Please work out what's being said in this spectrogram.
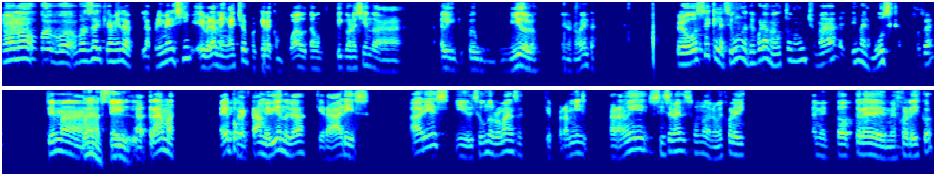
No, no, vos, sabés que a mí la, la primera sí, es verdad, me enganchó porque era como, wow, estoy conociendo a alguien que fue un ídolo en los 90. Pero vos sabés que la segunda temporada me gustó mucho más el tema de la música, ¿vos sabés? El tema, bueno, sí. la trama, la época que estaban viviendo ya, que era Aries. Aries y el segundo romance, que para mí, para mí, sinceramente, es uno de los mejores discos. mi top 3 de mejores discos.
